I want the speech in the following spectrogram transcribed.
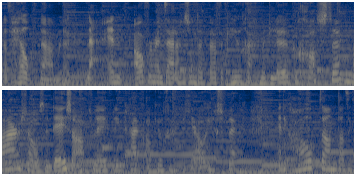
Dat helpt namelijk. Nou, en over mentale gezondheid praat ik heel graag met leuke gasten. Maar zoals in deze aflevering ga ik ook heel graag met jou in gesprek. En ik hoop dan dat ik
